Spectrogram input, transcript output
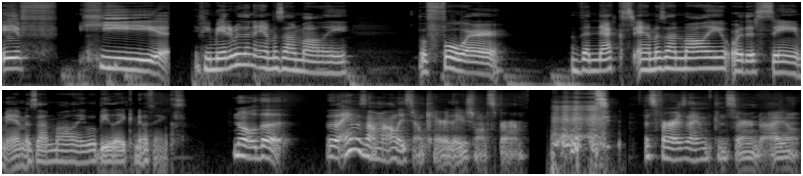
if he if he made it with an Amazon Molly before the next Amazon Molly or the same Amazon Molly will be like, no thanks. No, the the Amazon mollies don't care. They just want sperm. as far as I'm concerned, I don't.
